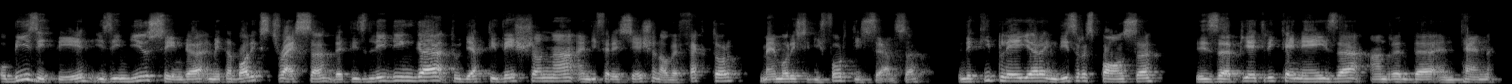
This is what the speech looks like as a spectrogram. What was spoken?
obesity is inducing a metabolic stress that is leading uh, to the activation and differentiation of effector memory CD4 T cells. And the key player in this response is uh, PI3 kinase 110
